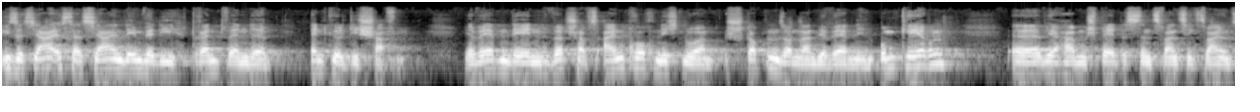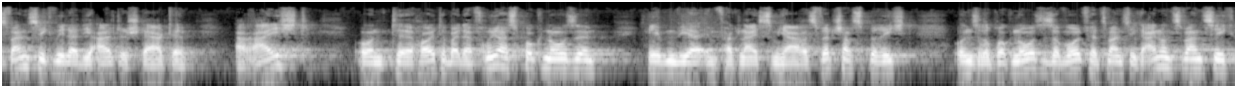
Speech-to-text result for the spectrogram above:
Dieses Jahr ist das Jahr, in dem wir die Trendwende endgültig schaffen. Wir werden den Wirtschaftseinbruch nicht nur stoppen, sondern wir werden ihn umkehren. Äh, wir haben spätestens 2022 wieder die alte Stärke erreicht. Und äh, heute bei der Frühjahrsprognose heben wir im Vergleich zum Jahreswirtschaftsbericht unsere Prognose sowohl für 2021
